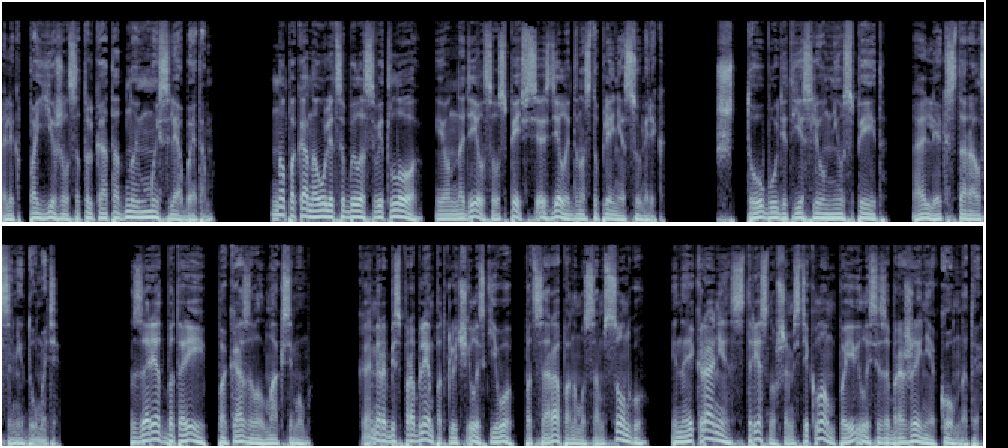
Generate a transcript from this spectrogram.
Олег поежился только от одной мысли об этом. Но пока на улице было светло, и он надеялся успеть все сделать до наступления сумерек. Что будет, если он не успеет? Олег старался не думать. Заряд батареи показывал максимум. Камера без проблем подключилась к его поцарапанному Самсунгу, и на экране с треснувшим стеклом появилось изображение комнаты.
